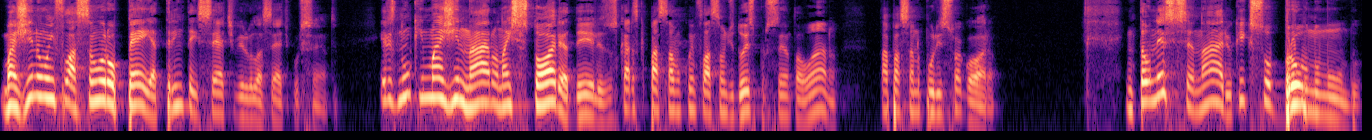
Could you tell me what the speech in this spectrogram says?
Imagina uma inflação europeia, 37,7%. Eles nunca imaginaram na história deles, os caras que passavam com inflação de 2% ao ano, está passando por isso agora. Então, nesse cenário, o que, que sobrou no mundo?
